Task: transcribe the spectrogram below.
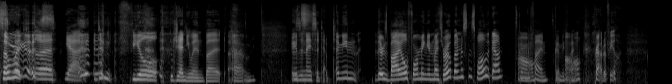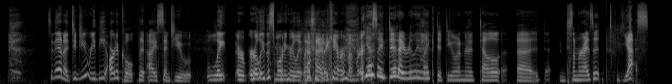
So much. Uh, yeah, it didn't feel genuine, but um, it was a nice attempt. I mean, there's bile forming in my throat, but I'm just gonna swallow it down. It's gonna Aw. be fine. It's gonna be fine. Proud of you. Savannah, did you read the article that I sent you late or early this morning or late last night? I can't remember. yes, I did. I really liked it. Do you want to tell, uh, summarize it? Yes.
